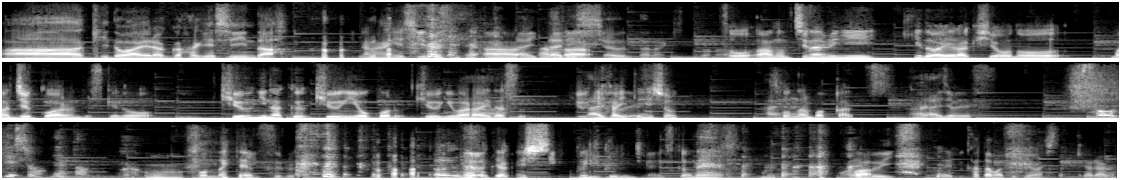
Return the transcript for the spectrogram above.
あー、喜怒哀楽激しいんだ。激しいですね。あー泣いたりしちゃうんだな、きっとな。そう、あの、ちなみに、喜怒哀楽表の、まあ、10個あるんですけど、急に泣く、急に怒る、急に笑い出す、急にハイテンション、はいそんなのばっかです。はい大丈夫です。そうでしょうね、多分。うん、そんな気する。なんか逆にしっくりくるんじゃないですかね。だいぶ、だいぶ固まってきました、キャラが。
